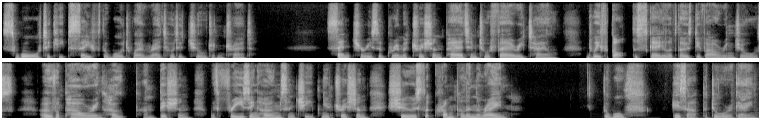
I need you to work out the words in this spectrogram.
swore to keep safe the wood where red hooded children tread. Centuries of grim attrition paired him to a fairy tale, and we forgot the scale of those devouring jaws, overpowering hope, ambition, with freezing homes and cheap nutrition, shoes that crumple in the rain. The wolf is at the door again.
